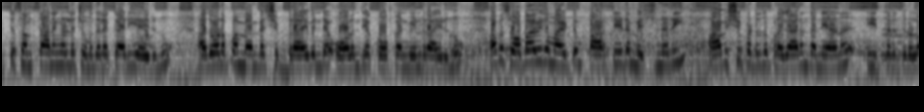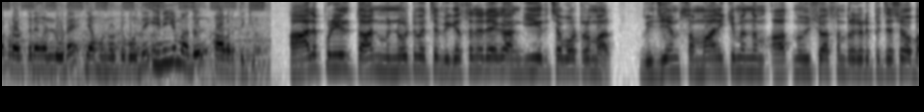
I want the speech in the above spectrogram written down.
എട്ട് സംസ്ഥാനങ്ങളുടെ ചുമതലക്കാരിയായിരുന്നു. അതോടൊപ്പം മെമ്പർഷിപ്പ് ഡ്രൈവിന്റെ ഓൾ ഇന്ത്യ കോ കൺവീനർ ആയിരുന്നു. അപ്പോൾ സ്വാഭാവികമായിട്ടും പാർട്ടിയുടെ മെഷീനറി ആവശ്യപ്പെട്ടത് പ്രകാരം തന്നെയാണ് ഇത്തരത്തിലുള്ള പ്രവർത്തനങ്ങളിലൂടെ ഞാൻ മുന്നോട്ട് പോകുന്നത്. ഇനിയും അത് ആവർത്തിക്കും. ആലപ്പുഴയിൽ താൻ മുന്നോട്ട് വെച്ച വികസന രേഖ അംഗീകരിച്ച വോട്ടർമാർ വിജയം സമ്മാനിക്കുമെന്നും ആത്മവിശ്വാസം പ്രകടിപ്പിച്ച ശോഭ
